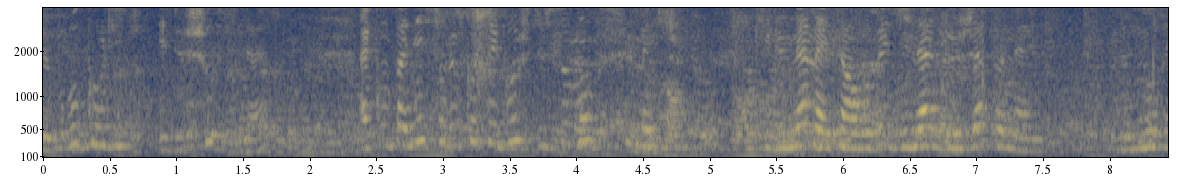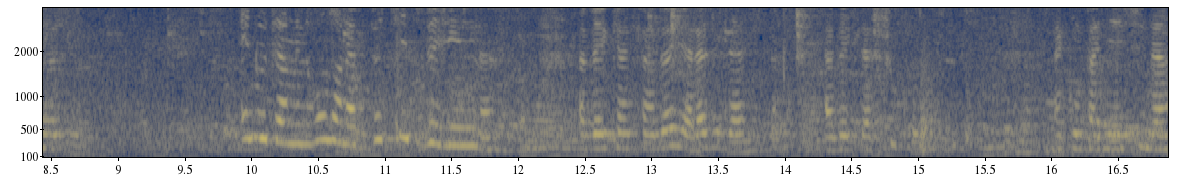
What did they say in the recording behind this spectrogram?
de brocoli et de chou-fleur, accompagné sur le côté gauche du saumon fumé, qui lui-même a été enrobé d'une algue japonaise, le nori. Et nous terminerons dans la petite verrine, avec un clin d'œil à l'Alsace, avec la choucroute, accompagnée ici d'un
